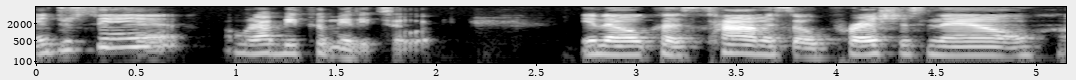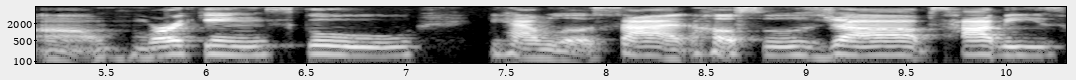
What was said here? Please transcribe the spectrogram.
interested? Or would I be committed to it? you know, because time is so precious now. Um, working, school, you have little side hustles, jobs, hobbies,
